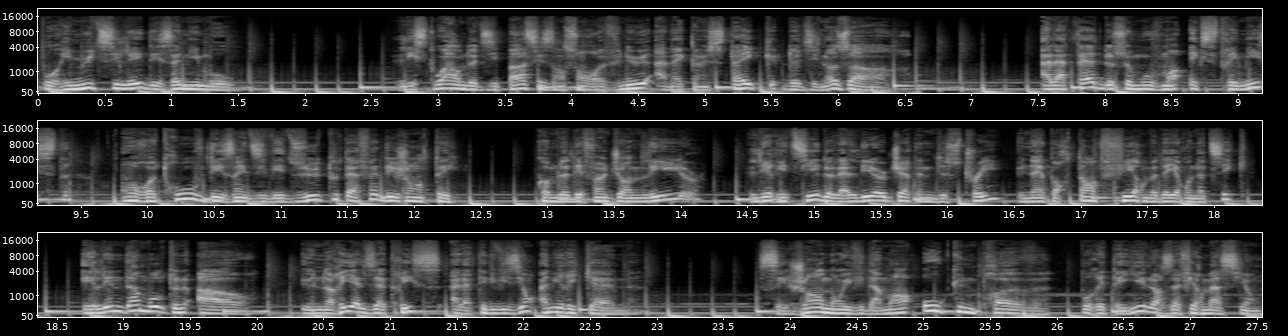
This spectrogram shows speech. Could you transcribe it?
pour y mutiler des animaux. L'histoire ne dit pas s'ils en sont revenus avec un steak de dinosaure. À la tête de ce mouvement extrémiste, on retrouve des individus tout à fait déjantés, comme le défunt John Lear, l'héritier de la Learjet Industry, une importante firme d'aéronautique, et Linda Moulton Howe, une réalisatrice à la télévision américaine. Ces gens n'ont évidemment aucune preuve pour étayer leurs affirmations.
